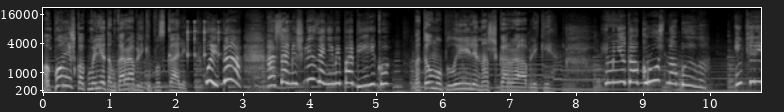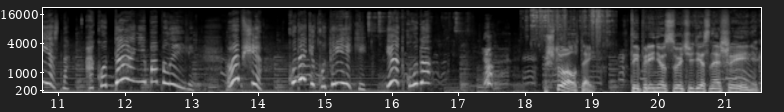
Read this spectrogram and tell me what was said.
А помнишь, как мы летом кораблики пускали? Ой, да, а сами шли за ними по берегу Потом уплыли наши кораблики И мне так грустно было Интересно, а куда они поплыли? Вообще, куда текут реки? И откуда? Что, Алтай, ты принес свой чудесный ошейник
